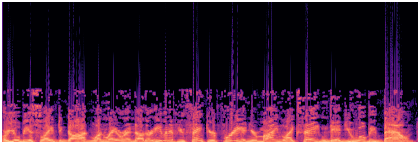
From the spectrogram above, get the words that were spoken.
or you'll be a slave to God one way or another. Even if you think you're free in your mind like Satan did, you will be bound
